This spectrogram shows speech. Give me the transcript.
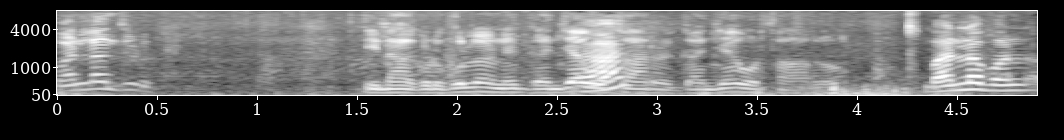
బండ్లను చూడు. ఈ నా కొడుకులని గంజా కొడతారు గంజా కొడుతున్నారు బండ్లో బండ్లో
